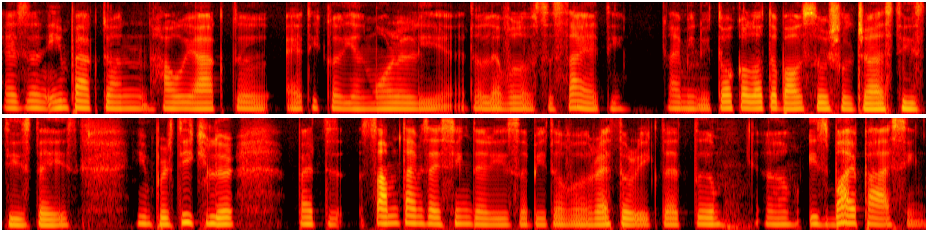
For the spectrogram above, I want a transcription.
has an impact on how we act uh, ethically and morally at the level of society i mean we talk a lot about social justice these days in particular but sometimes i think there is a bit of a rhetoric that uh, uh, is bypassing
